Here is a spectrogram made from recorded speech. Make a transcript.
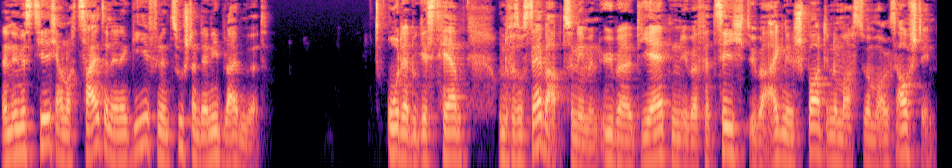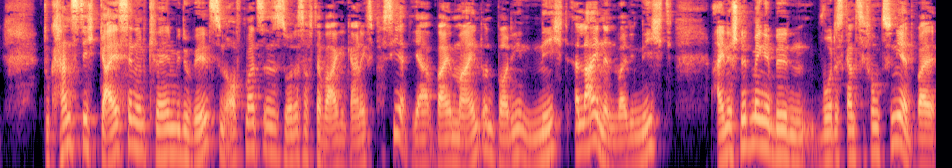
dann investiere ich auch noch Zeit und Energie für einen Zustand, der nie bleiben wird. Oder du gehst her und du versuchst selber abzunehmen über Diäten, über Verzicht, über eigenen Sport, den du machst, über morgens aufstehen. Du kannst dich geißeln und quälen, wie du willst, und oftmals ist es so, dass auf der Waage gar nichts passiert. Ja, weil Mind und Body nicht alleinen, weil die nicht eine Schnittmenge bilden, wo das Ganze funktioniert, weil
